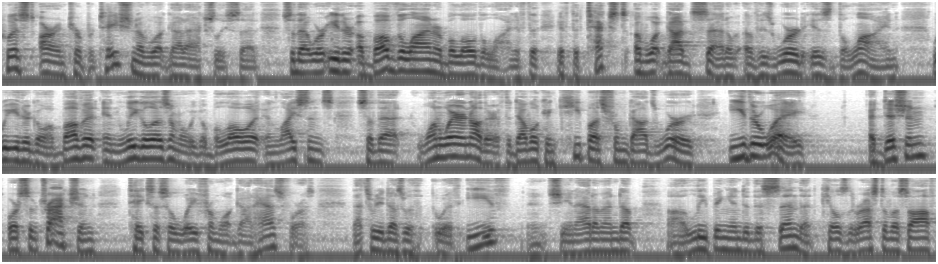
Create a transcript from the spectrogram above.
twist our interpretation of what God actually said, so that we're either above the line or below the line. If the if the text of what God said of, of His Word is the line, we either go above it in legalism or we go below it in license. So that one way or another, if the devil can keep us from God's Word, either way, addition or subtraction takes us away from what God has for us. That's what he does with, with Eve, and she and Adam end up uh, leaping into this sin that kills the rest of us off.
